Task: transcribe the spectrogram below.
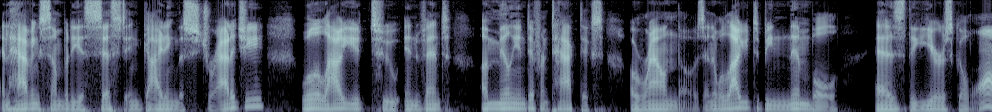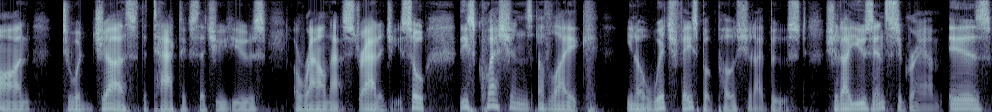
and having somebody assist in guiding the strategy will allow you to invent a million different tactics around those. And it will allow you to be nimble as the years go on to adjust the tactics that you use around that strategy. So these questions of like, you know, which Facebook post should I boost? Should I use Instagram? Is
